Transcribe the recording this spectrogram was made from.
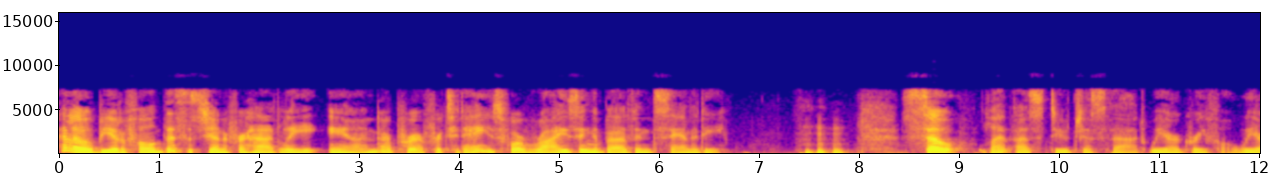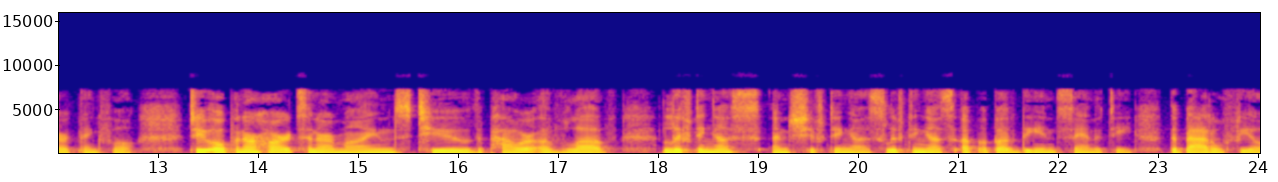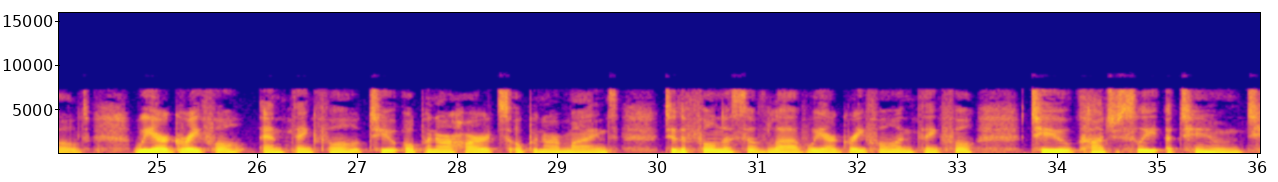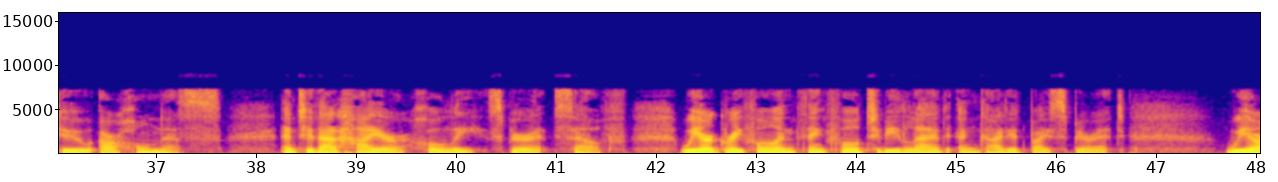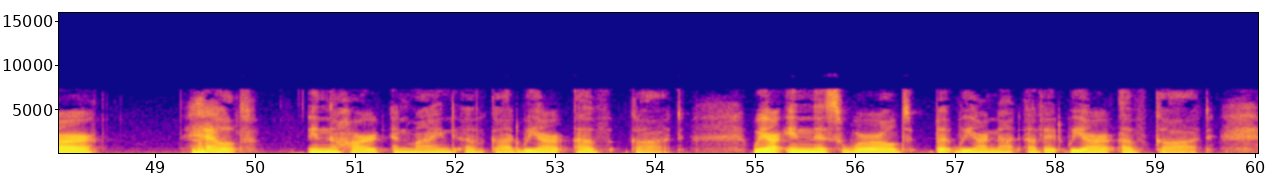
Hello, beautiful. This is Jennifer Hadley, and our prayer for today is for rising above insanity. so, let us do just that. We are grateful. We are thankful to open our hearts and our minds to the power of love lifting us and shifting us, lifting us up above the insanity, the battlefield. We are grateful and thankful to open our hearts, open our minds to the fullness of love. We are grateful and thankful to consciously attune to our wholeness and to that higher Holy Spirit self. We are grateful and thankful to be led and guided by Spirit we are held in the heart and mind of God. We are of God. We are in this world, but we are not of it. We are of God.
